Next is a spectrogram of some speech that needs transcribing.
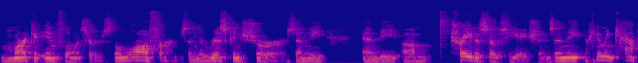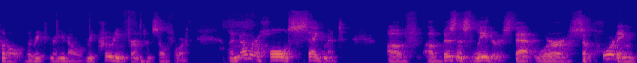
market influencers, the law firms and the risk insurers and the and the um, trade associations and the human capital, the re, you know recruiting firms and so forth. Another whole segment of, of business leaders that were supporting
